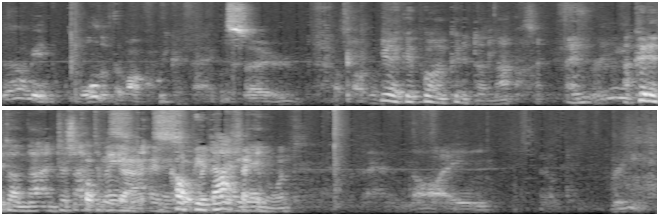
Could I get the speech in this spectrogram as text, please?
No, I mean, all of them are quick effects, so. Yeah, good point. I could have done that. And I could have done that and just Copy activated that it. and Copy copy that again. one. Nine, three, uh,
